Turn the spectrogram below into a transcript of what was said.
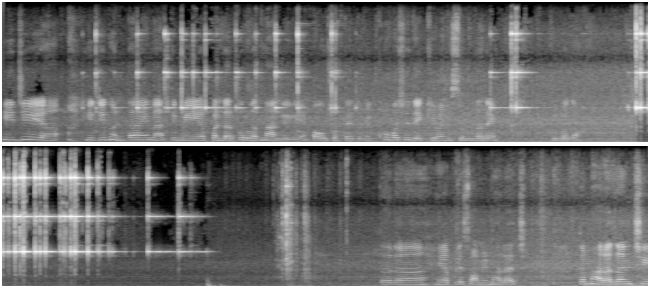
ही जी ही जी घंटा आहे ना ती मी पंढरपूरवरनं आणलेली आहे. पाहू शकताय तुम्ही खूप अशी रेखीव आणि सुंदर आहे. ती बघा. तर हे आपले स्वामी महाराज. तर महाराजांची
